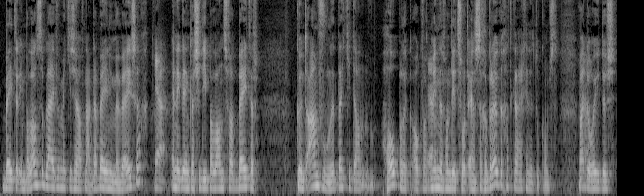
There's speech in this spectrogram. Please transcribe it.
beter in balans te blijven met jezelf. Nou, daar ben je nu mee bezig. ja, En ik denk als je die balans wat beter kunt aanvoelen, dat je dan hopelijk ook wat Ja. minder van dit soort ernstige breuken gaat krijgen in de toekomst. Waardoor je dus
